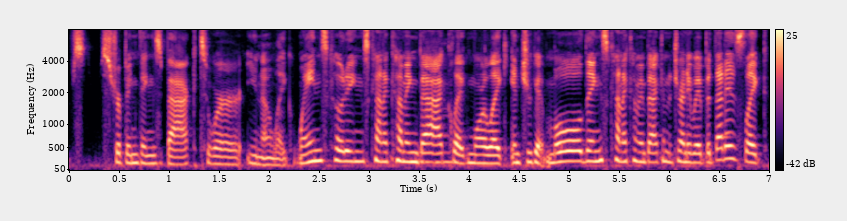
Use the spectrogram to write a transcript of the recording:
stripping things back to where, you know, like wainscoting's kind of coming back, like more like intricate moldings kind of coming back in a trendy way, but that is like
